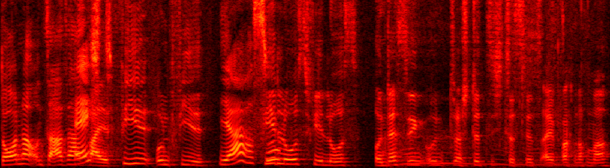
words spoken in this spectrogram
Donna und Sasa, Echt? weil viel und viel. Ja, hast Viel du? los, viel los. Und deswegen unterstütze ich das jetzt einfach nochmal.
